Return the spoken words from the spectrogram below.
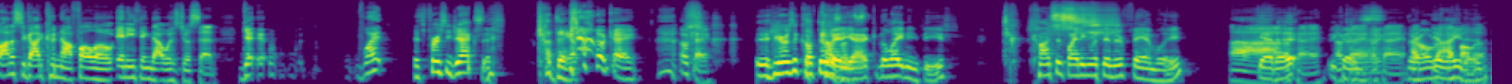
Honest to God, could not follow anything that was just said. Get uh, what? It's Percy Jackson. God damn. okay, okay. Uh, Here's a cousins. kleptomaniac, the lightning thief. Constant fighting within their family. Ah, Get it? Okay, Because okay, okay. They're I- all yeah, related. follow.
